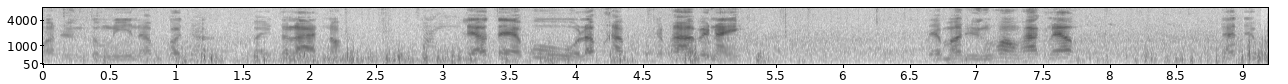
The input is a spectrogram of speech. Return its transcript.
มาถึงตรงนี้นะครับก็จะไปตลาดเนาะ ใช่แล้วแต่ผู้รับขับจะพาไปไหน แต่มาถึงห้องพักแล้ว แล้วแต่ผู้รับขับไป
